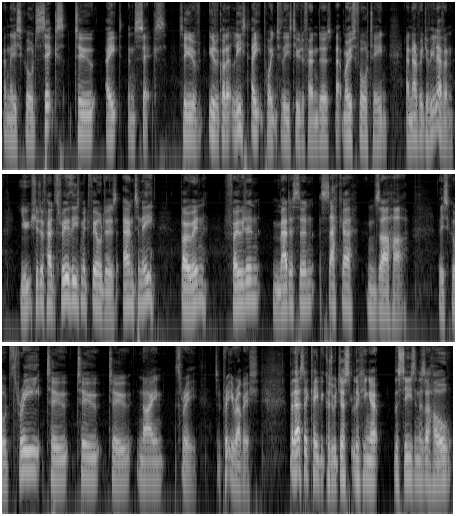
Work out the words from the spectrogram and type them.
And they scored 6, 2, 8 and 6. So you'd have, you'd have got at least 8 points for these two defenders, at most 14, an average of 11. You should have had three of these midfielders Antony, Bowen, Foden, Maddison, Saka, and Zaha. They scored 3 2 2 2 9 3. So pretty rubbish. But that's okay because we're just looking at the season as a whole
